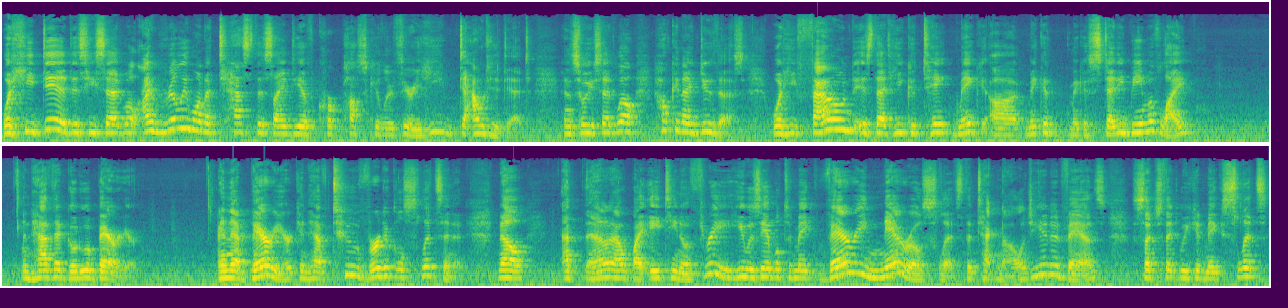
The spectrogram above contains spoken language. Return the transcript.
What he did is he said, well, I really want to test this idea of corpuscular theory. He doubted it. And so he said, well, how can I do this? What he found is that he could take make uh, make a make a steady beam of light and have that go to a barrier. And that barrier can have two vertical slits in it. Now, at, by 1803, he was able to make very narrow slits. The technology had advanced such that we could make slits,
